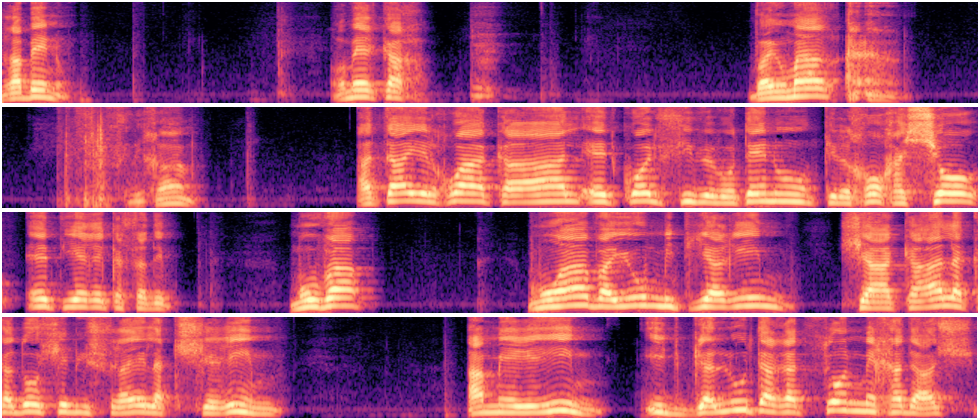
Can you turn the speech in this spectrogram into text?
רבנו. אומר ככה, ויאמר, סליחה, עתה ילכו הקהל את כל סביבותינו כלכו חשור את ירק השדה. מובא מואב היו מתיירים שהקהל הקדוש של ישראל, הכשרים, המריעים, התגלות הרצון מחדש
